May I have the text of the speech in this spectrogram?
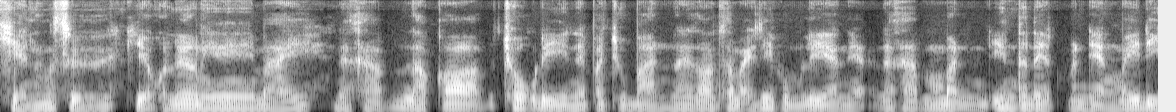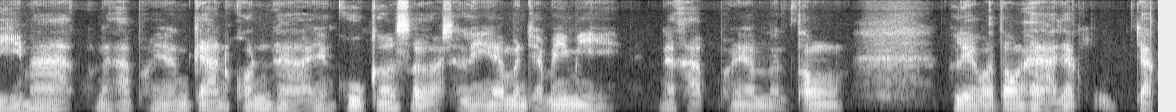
ขียนหนังสือเกี่ยวกับเรื่องนี้ไหมนะครับแล้วก็โชคดีในปัจจุบันในตอนสมัยที่ผมเรียนเนี่ยนะครับมันอินเทอร์เน็ตมันยังไม่ดีมากนะครับเพราะฉะนั้นการค้นหาอย่าง Google Search อะไรเงี้ยมันจะไม่มีนะครับเพราะฉะนั้นมันต้องเรียกว่าต้องหาจากจาก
